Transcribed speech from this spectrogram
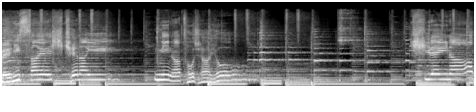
紅さえ引けない港じゃよ。綺麗な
